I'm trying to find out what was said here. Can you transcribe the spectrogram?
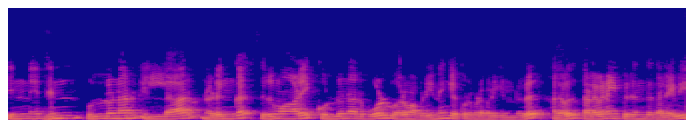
தின்னெதின் புல்லுணர் இல்லார் நடுங்க சிறுமாலை கொல்லுணர் போல் வரும் அப்படின்னு இங்கே குறிப்பிடப்படுகின்றது. அதாவது தலைவனை பிரிந்த தலைவி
